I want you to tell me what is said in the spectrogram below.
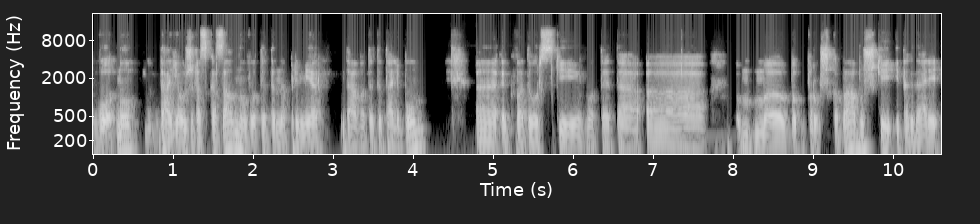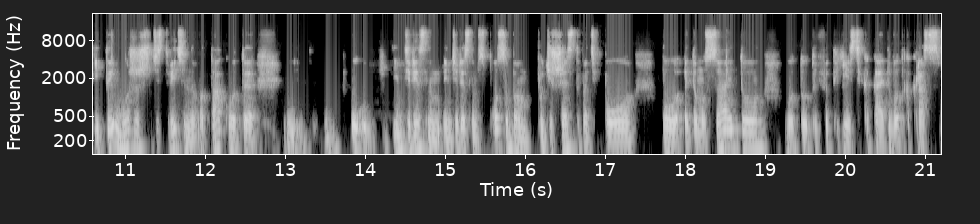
Вот, ну, да, я уже рассказал, но вот это, например, да, вот этот альбом э, эквадорский, вот это э, брошка бабушки и так далее. И ты можешь действительно вот так вот э, интересным, интересным способом путешествовать по, по этому сайту. Вот тут вот есть какая-то вот как раз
